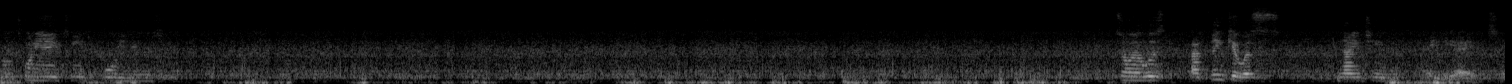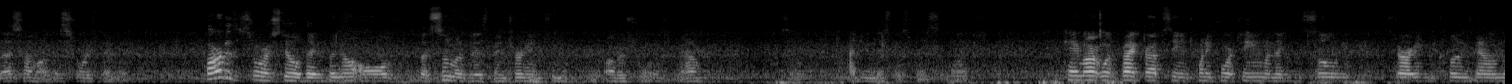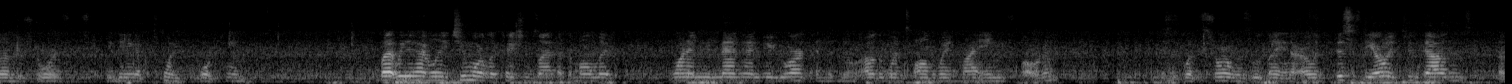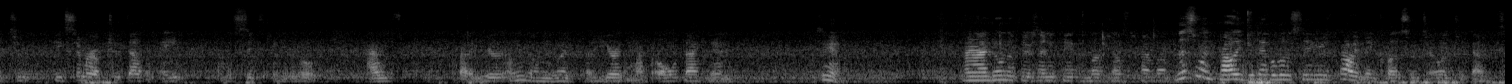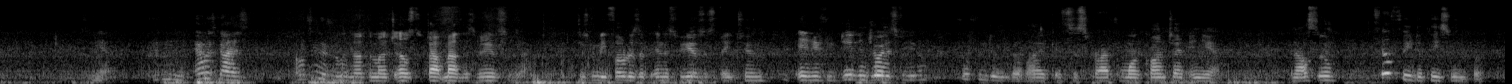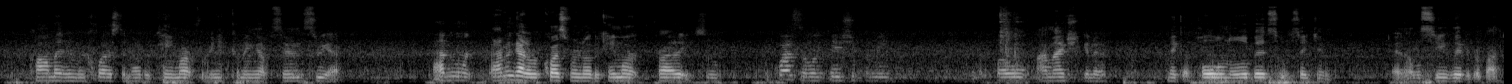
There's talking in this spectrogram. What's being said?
From 2018 to 40 years. So it was, I think it was 1988. So that's how long the store's been there part of the store is still there, but not all. But some of it has been turned into other stores now. So I do miss this place so much. Kmart went bankruptcy in 2014 when they were slowly starting to close down the other stores, beginning of 2014. But we have only two more locations left at the moment. One in Manhattan, New York, and then the other one all the way in Miami, Florida. This is what the store was the early. This is the early 2000s of two, December of 2008. I was 16 years old. I was about a year, I was only like a year and a half old back then. So yeah. And I don't know if there's anything much else to talk about. This one probably did have a Little Caesars. Probably been closer to early 2000s. So yeah. Anyways, guys, I don't think there's really nothing much else to talk about in this video. So yeah, there's gonna be photos up in this video, so stay tuned. And if you did enjoy this video, feel free to leave a like and subscribe for more content. And yeah, and also feel free to please leave a comment and request another Kmart for me coming up soon. So yeah, I haven't I haven't got a request for another Kmart Friday, so request a location for me. poll. I'm actually gonna make a poll in a little bit, so stay tuned. And I will see you later. Goodbye.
